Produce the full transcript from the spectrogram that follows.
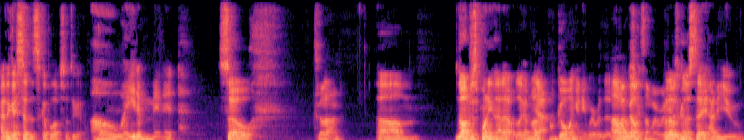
I think I said this a couple episodes ago. Oh, wait a minute. So Go on. Um, no, I'm just pointing that out. Like I'm not Yeah. going anywhere with it. Oh, I'm going gonna- somewhere with it. But I was going to say, how do you?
